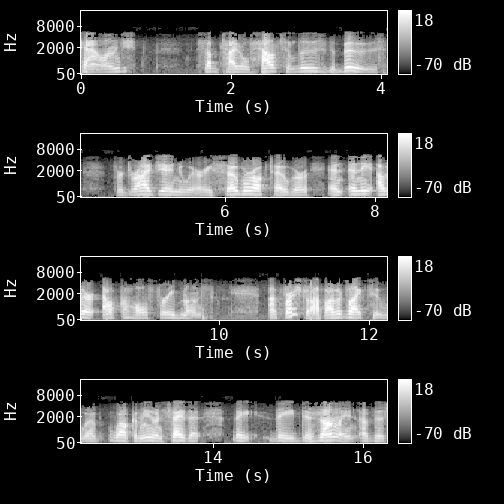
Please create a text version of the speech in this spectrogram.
Challenge, subtitled "How to Lose the Booze for Dry January, Sober October, and Any Other Alcohol-Free Month." Uh, first off, I would like to uh, welcome you and say that the the design of this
